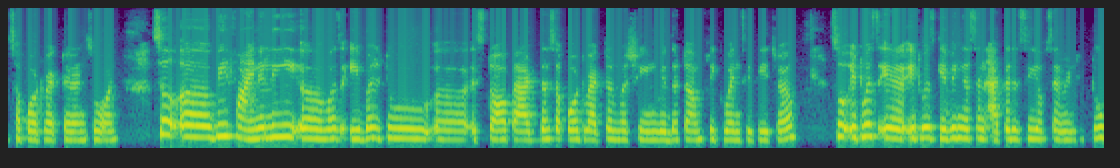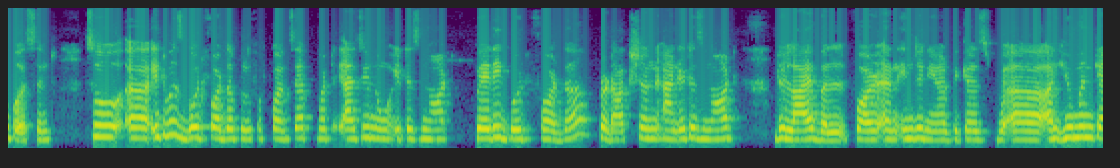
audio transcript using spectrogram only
support vector and so on. So uh, we finally uh, was able to uh, stop at the support vector machine with the term frequency feature. So it was uh, it was giving us an accuracy of 72%. So it was good for the proof of concept, but as you know, it is not very good for the production and it is not reliable for an engineer because uh, a human can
